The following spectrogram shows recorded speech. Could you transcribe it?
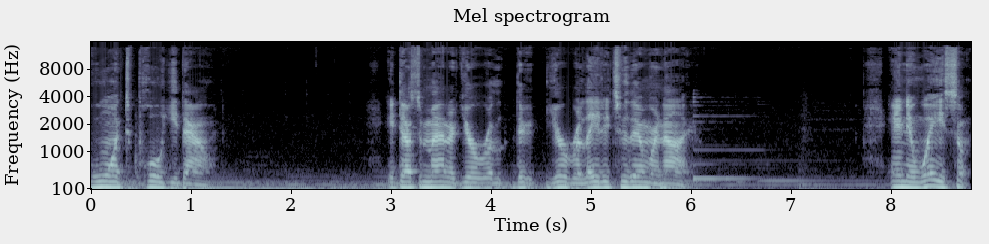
who want to pull you down. It doesn't matter if you're you're related to them or not. And in ways, some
